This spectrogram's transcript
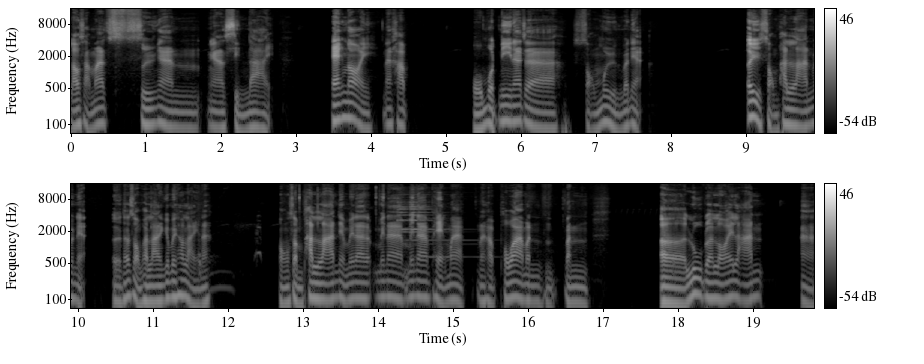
เราสามารถซื้องานงานศิลป์ได้แพงหน่อยนะครับ โหหมดนี่น่าจะสองหมื่นปะเนี่ย เอ้ยสองพันล้านปะเนี่ย เออถ้าสองพันล้านก็ไม่เท่าไหร่นะสองสามพันล้านเนี่ยไม่น่าไม่น่าไม่น่าแพงมากนะครับ เพราะว่ามันมัน เอ่อรูปละร้อยล้าน อ่า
